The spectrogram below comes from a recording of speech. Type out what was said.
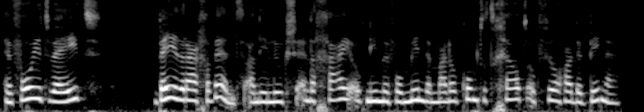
En voor je het weet, ben je eraan gewend, aan die luxe. En dan ga je ook niet meer voor minder, maar dan komt het geld ook veel harder binnen.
